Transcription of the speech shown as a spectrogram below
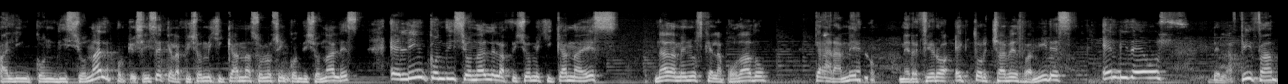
al incondicional, porque se dice que la afición mexicana son los incondicionales, el incondicional de la afición mexicana es nada menos que el apodado Caramelo. Me refiero a Héctor Chávez Ramírez en videos de la FIFA,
